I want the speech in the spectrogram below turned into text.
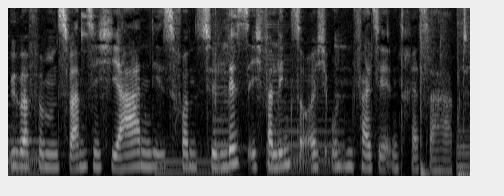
über 25 Jahren. Die ist von Sylis. Ich verlinke sie euch unten, falls ihr Interesse habt.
